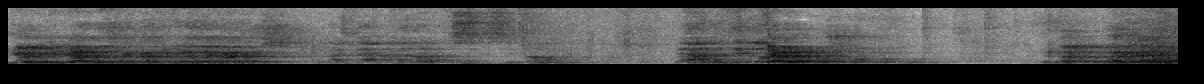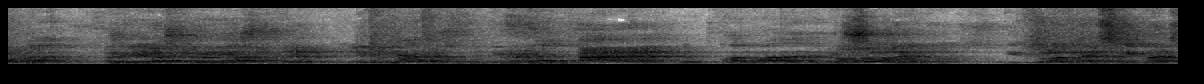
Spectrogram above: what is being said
2013-2014. Να κάνω ερώτηση, συγγνώμη. Εάν η πρότασή μας.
